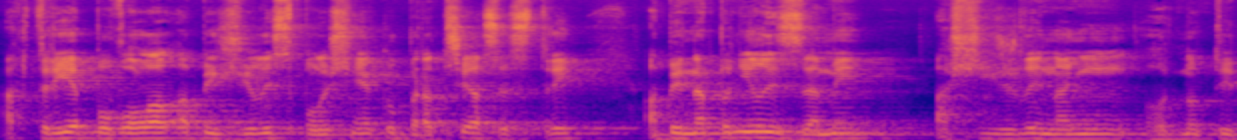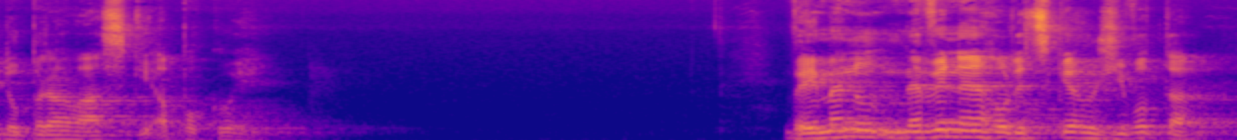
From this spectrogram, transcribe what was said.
a který je povolal, aby žili společně jako bratři a sestry, aby naplnili zemi a šířili na ní hodnoty dobra, lásky a pokoje. Ve jménu nevinného lidského života,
